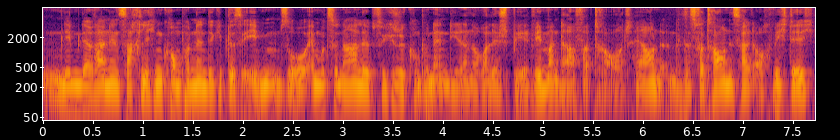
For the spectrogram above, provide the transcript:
neben der reinen sachlichen Komponente gibt es eben so emotionale, psychische Komponenten, die da eine Rolle spielt, wem man da vertraut. Ja, und das Vertrauen ist halt auch wichtig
